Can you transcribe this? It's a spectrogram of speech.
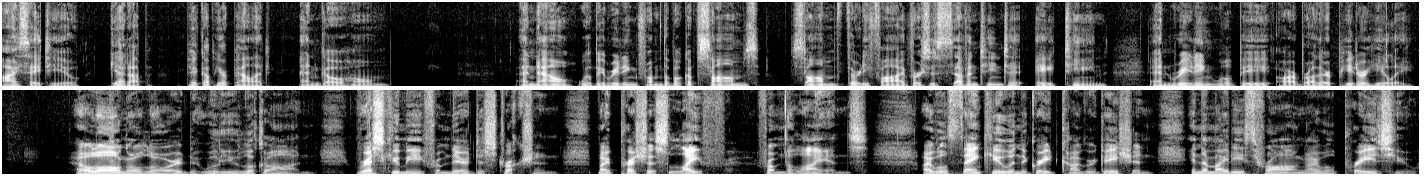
I say to you, get up, pick up your pallet, and go home. And now we'll be reading from the book of Psalms, Psalm 35, verses 17 to 18, and reading will be our brother Peter Healey. How long, O Lord, will you look on? Rescue me from their destruction, my precious life from the lions. I will thank you in the great congregation. In the mighty throng I will praise you.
